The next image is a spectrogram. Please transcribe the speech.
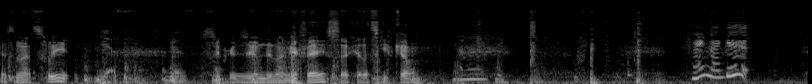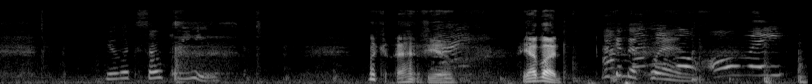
Isn't that sweet? Yes, it is. Super zoomed in on your face. Okay, let's keep going. Mm-hmm. Hey, Nugget. You look so pleased. Look at that view. Yeah, bud. Look at the twins. all the way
